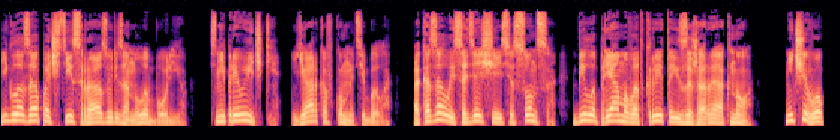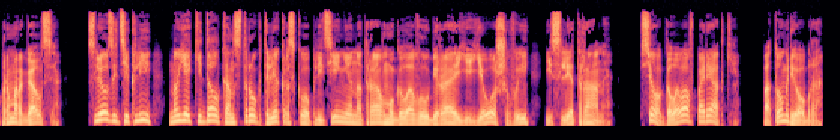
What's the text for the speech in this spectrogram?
и глаза почти сразу резануло болью. С непривычки, ярко в комнате было. Оказалось, садящееся солнце било прямо в открытое из-за жары окно. Ничего, проморгался. Слезы текли, но я кидал конструкт лекарского плетения на травму головы, убирая ее, швы и след раны. Все, голова в порядке. Потом ребра.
